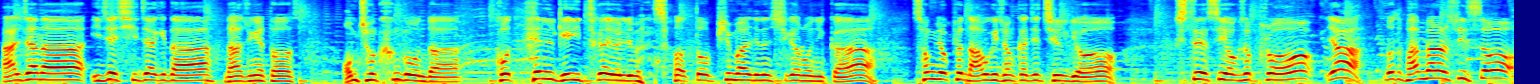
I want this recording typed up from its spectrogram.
알잖아 이제 시작이다 나중에 더 엄청 큰 거 온다 곧 hell gate가 열리면서 또 피말리는 시간 오니까 성적표 나오기 전까지 즐겨. 스트레스 여기서 풀어. 야 너도 반말할 수 있어.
